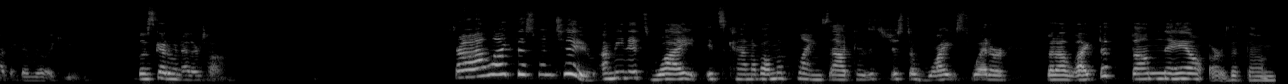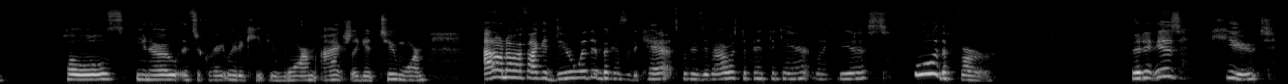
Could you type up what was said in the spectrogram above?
I think they're really cute. Let's go to another top. So I like this one too. I mean, it's white. It's kind of on the plain side because it's just a white sweater. But I like the thumbnail or the thumb holes. You know, it's a great way to keep you warm. I actually get too warm. I don't know if I could deal with it because of the cats. Because if I was to pet the cat like this, ooh, the fur. But it is cute.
